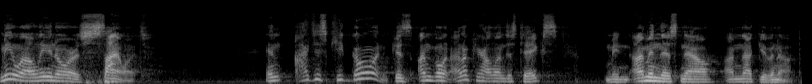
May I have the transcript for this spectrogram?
Meanwhile, Leonore is silent. And I just keep going because I'm going, I don't care how long this takes. I mean, I'm in this now. I'm not giving up.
